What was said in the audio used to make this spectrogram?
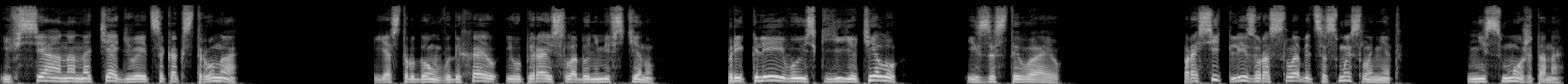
и вся она натягивается, как струна. Я с трудом выдыхаю и упираюсь ладонями в стену. Приклеиваюсь к ее телу и застываю. Просить Лизу расслабиться смысла нет. Не сможет она.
